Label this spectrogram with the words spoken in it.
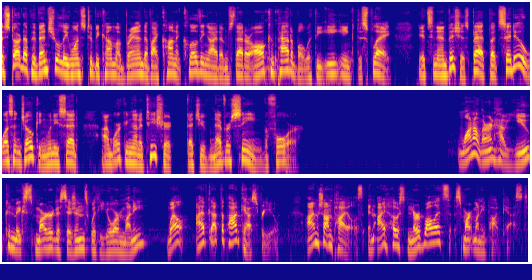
The startup eventually wants to become a brand of iconic clothing items that are all compatible with the e-ink display. It's an ambitious bet, but Seydoux wasn't joking when he said, I'm working on a t-shirt that you've never seen before. Want to learn how you can make smarter decisions with your money? Well, I've got the podcast for you. I'm Sean Pyles, and I host NerdWallet's Smart Money Podcast.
